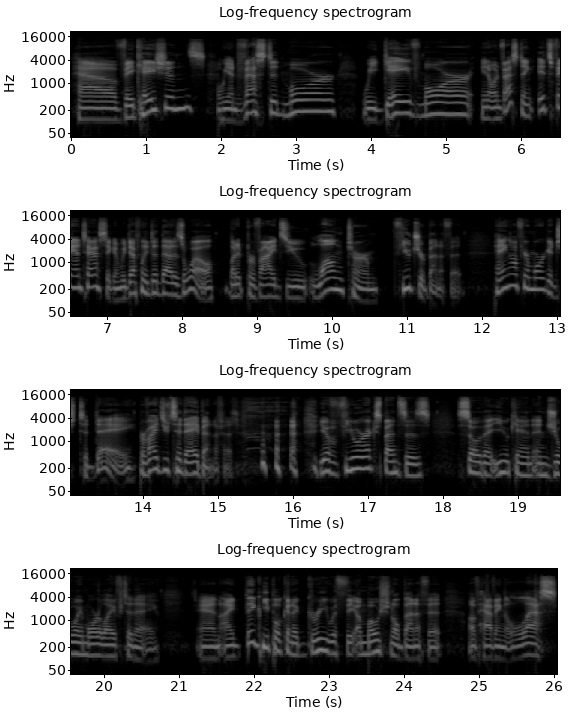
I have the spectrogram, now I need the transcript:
have vacations. We invested more. We gave more. You know, investing, it's fantastic. And we definitely did that as well, but it provides you long term future benefit paying off your mortgage today provides you today benefit. you have fewer expenses so that you can enjoy more life today. And I think people can agree with the emotional benefit of having less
